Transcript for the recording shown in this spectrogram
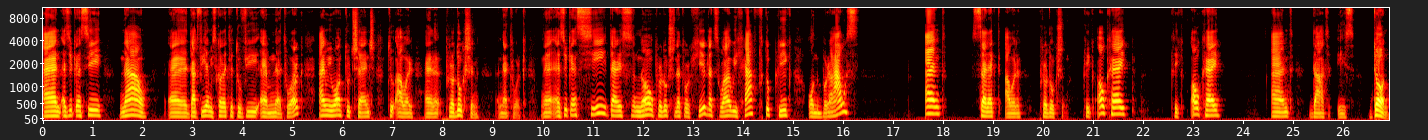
and as you can see now uh, that VM is connected to VM network and we want to change to our uh, production network. Uh, as you can see there is no production network here that's why we have to click on browse and select our production. Click OK, click OK and that is done.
